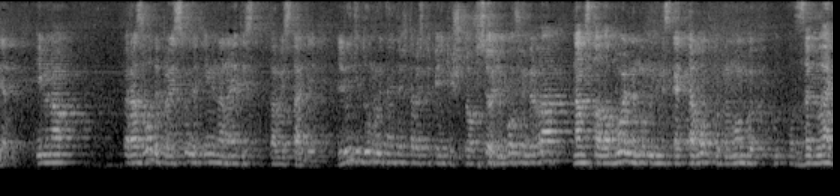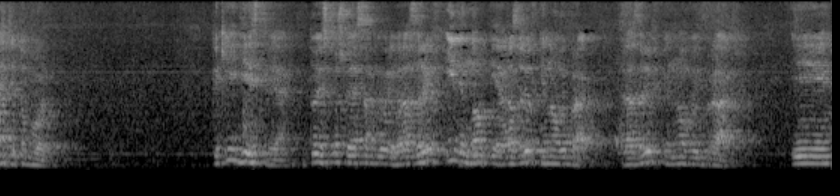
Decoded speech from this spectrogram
лет. Именно разводы происходят именно на этой второй стадии. Люди думают на этой второй ступеньке, что все, любовь умерла, нам стало больно, мы будем искать того, кто бы мог бы загладить эту боль. Какие действия? То есть то, что я сам говорил, разрыв или нов, и разрыв и новый брак. Разрыв и новый брак. И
